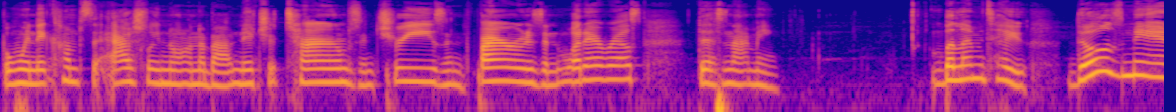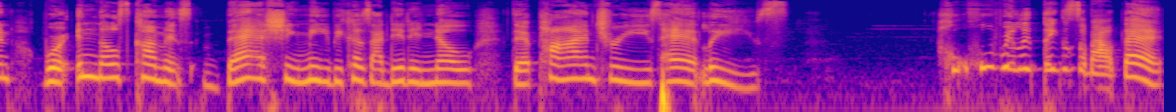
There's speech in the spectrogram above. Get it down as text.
But when it comes to actually knowing about nature terms and trees and ferns and whatever else, that's not me. But let me tell you, those men were in those comments bashing me because I didn't know that pine trees had leaves. Who, who really thinks about that?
